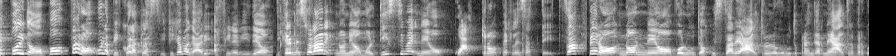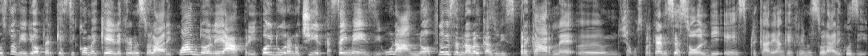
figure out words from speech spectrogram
e poi dopo farò una piccola classifica magari a fine video. Di creme solari non ne ho moltissime, ne ho 4 per l'esattezza, però non ne ho voluto acquistare altre, non ho voluto prenderne altre per questo video perché siccome che le creme solari quando le apri poi durano circa 6 mesi, un anno, non mi sembra sembrava il caso di sprecarle, eh, diciamo sprecare sia soldi e sprecare anche creme solari così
